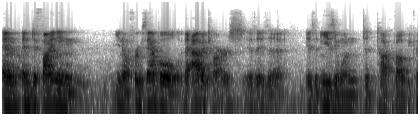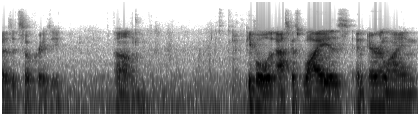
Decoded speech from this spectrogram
and and defining you know for example the avatars is, is a is an easy one to talk about because it's so crazy um, people will ask us why is an airline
